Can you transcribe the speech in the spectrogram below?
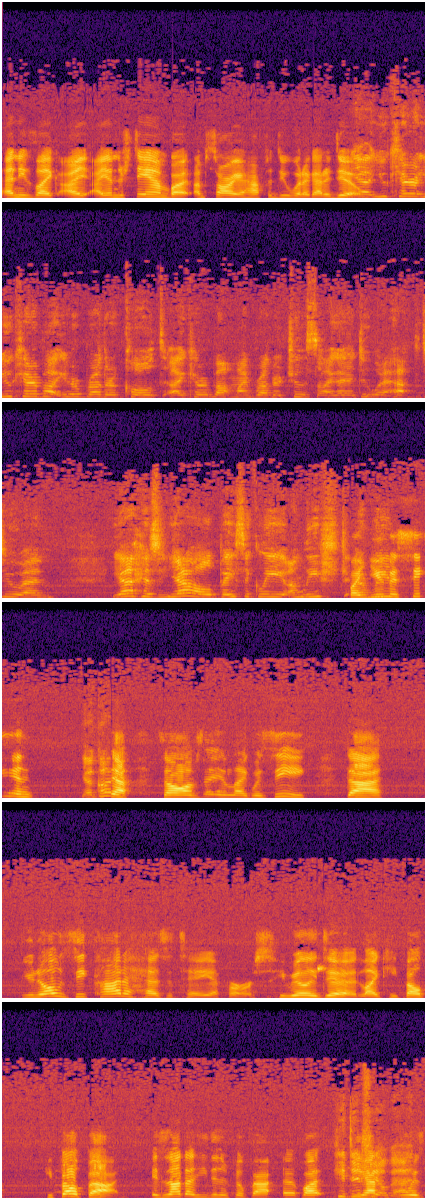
And he's like, I, I understand, but I'm sorry, I have to do what I gotta do. Yeah, you care. You care about your brother, Colt. I care about my brother too, so I gotta do what I have to do. And yeah, his yell basically unleashed. But you every- could see in yeah, go ahead. Yeah. So I'm saying, like with Zeke, that you know Zeke kind of hesitated at first. He really did. Like he felt, he felt bad. It's not that he didn't feel bad, uh, but He did had feel to bad. his-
